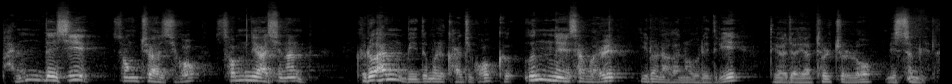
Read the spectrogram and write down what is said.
반드시 성취하시고 섭리하시는 그러한 믿음을 가지고 그 은혜 생활을 이뤄나가는 우리들이 되어져야 될 줄로 믿습니다.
